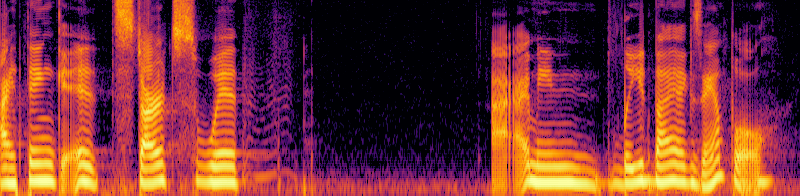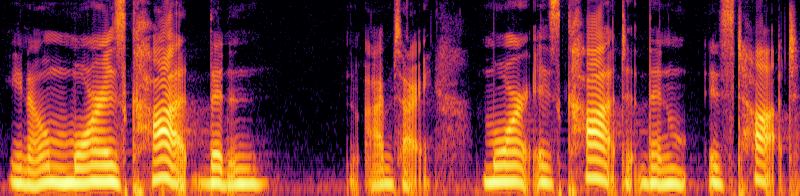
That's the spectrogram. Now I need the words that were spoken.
i think it starts with i mean lead by example you know more is caught than i'm sorry more is caught than is taught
